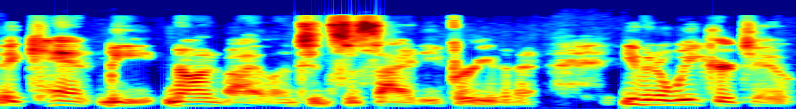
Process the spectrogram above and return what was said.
they can't be nonviolent in society for even a even a week or two.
